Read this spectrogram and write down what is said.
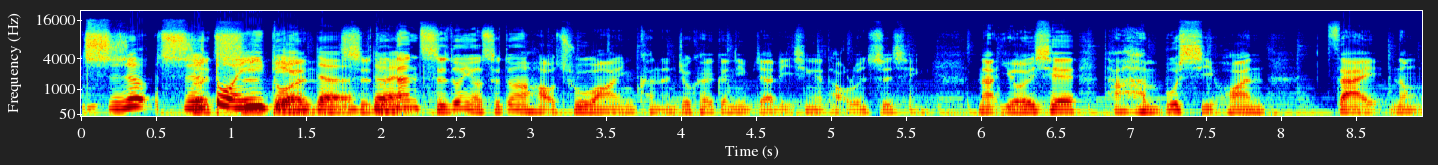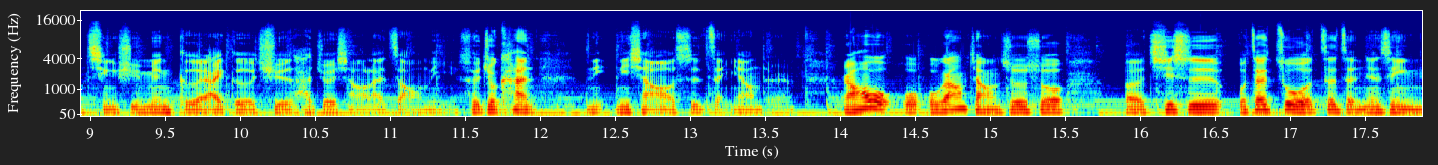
迟迟钝一点的，迟钝。但迟钝有迟钝的好处啊，你可能就可以跟你比较理性的讨论事情。那有一些他很不喜欢。在那种情绪里面隔来隔去的，他就会想要来找你，所以就看你你想要是怎样的人。然后我我刚刚讲就是说，呃，其实我在做这整件事情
